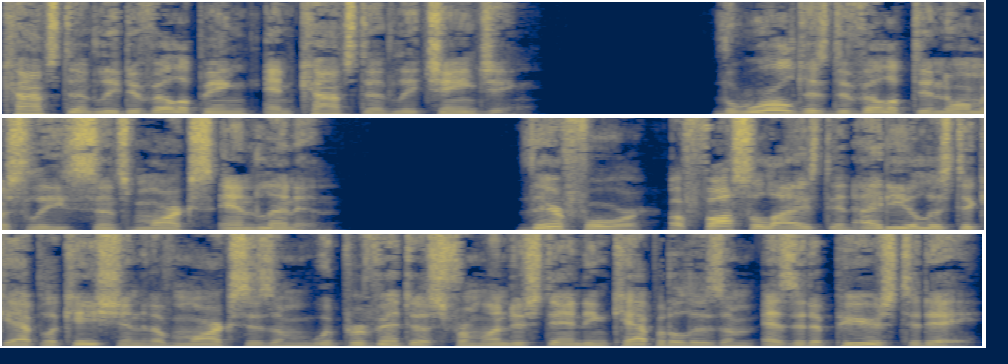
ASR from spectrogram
constantly developing and constantly changing. The world has developed enormously since Marx and Lenin. Therefore, a fossilized and idealistic application of Marxism would prevent us from understanding capitalism as it appears today.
